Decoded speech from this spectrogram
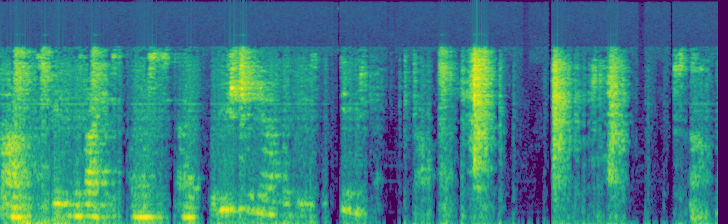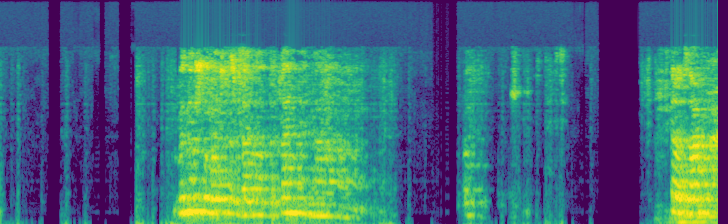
А, цивільний захист на системі повіщення, Виношу розгляд даного питання на. Хто за?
